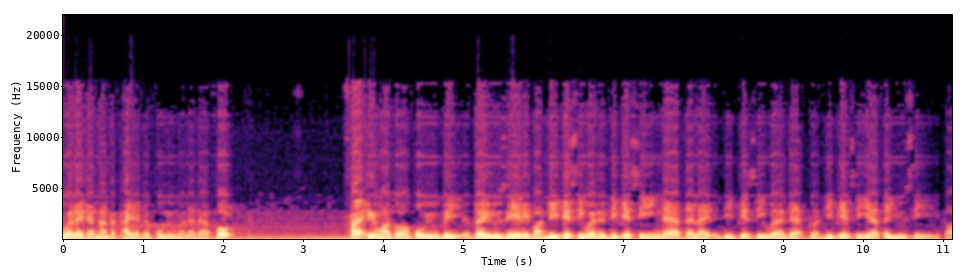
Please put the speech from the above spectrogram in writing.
ဝယ်လိုက်တဲ့နောက်တစ်ထပ်ရတဲ့ကုန်လေးဝယ်လိုက်တဲ့ for fry in မှာဆိုတော့ကိုယူသေးအသက်ယူဈေးလေးပါဒီပစ္စည်းဝယ်တဲ့ဒီပစ္စည်းနဲ့တက်လိုက်ဒီပစ္စည်းဝယ်တဲ့အတွက်ဒီပစ္စည်းရဲ့အသက်ယူဈေးပါ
